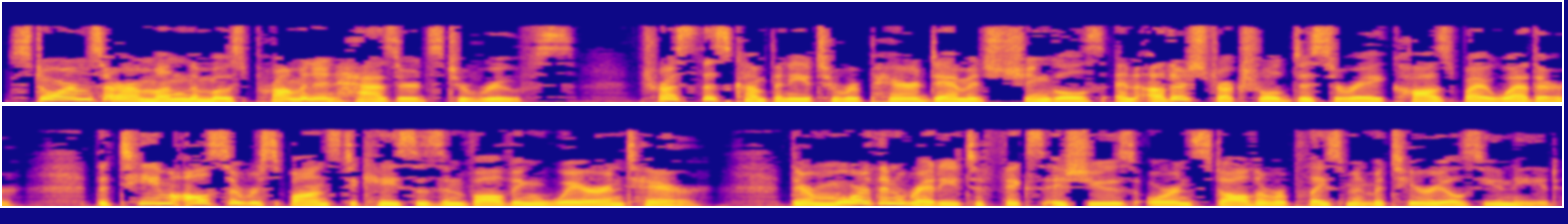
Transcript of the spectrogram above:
Storms are among the most prominent hazards to roofs. Trust this company to repair damaged shingles and other structural disarray caused by weather. The team also responds to cases involving wear and tear. They're more than ready to fix issues or install the replacement materials you need.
